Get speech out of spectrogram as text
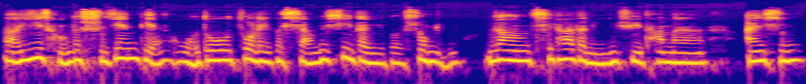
呃异常的时间点，我都做了一个详细的一个说明，让其他的邻居他们安心。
